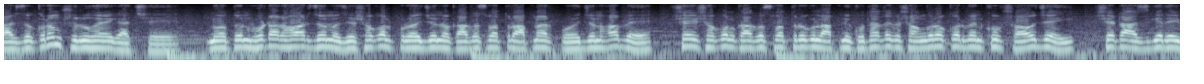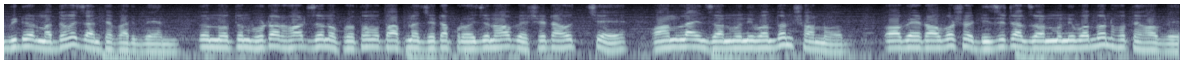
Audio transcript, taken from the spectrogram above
কার্যক্রম শুরু হয়ে গেছে। নতুন ভোটার হওয়ার জন্য যে সকল প্রয়োজনীয় কাগজপত্র আপনার প্রয়োজন হবে, সেই সকল কাগজপত্রগুলো আপনি কোথা থেকে সংগ্রহ করবেন খুব সহজেই সেটা আজকের এই ভিডিওর মাধ্যমে জানতে পারবেন। তো নতুন ভোটার হওয়ার জন্য প্রথমত আপনার যেটা প্রয়োজন হবে সেটা হচ্ছে অনলাইন জন্ম নিবন্ধন সনদ। তবে এটা অবশ্যই ডিজিটাল জন্ম নিবন্ধন হতে হবে।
